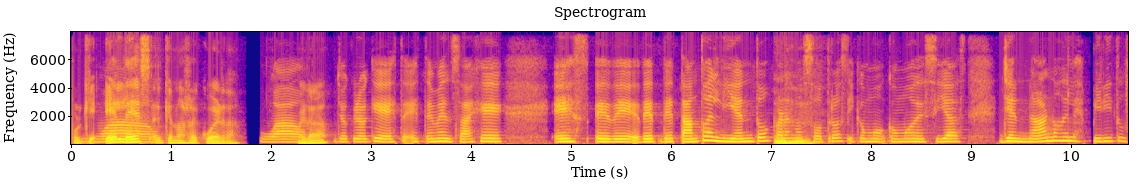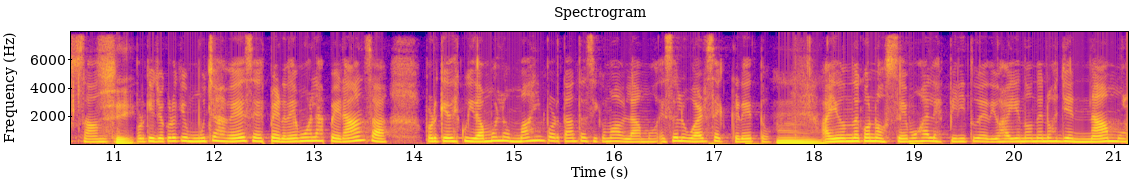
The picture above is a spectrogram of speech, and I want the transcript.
Porque Él es Wow. el que nos recuerda. Wow. ¿Verdad? Yo creo que este, este mensaje es eh, de, de- de tanto aliento para Ujú. nosotros y como, como decías, llenarnos del Espíritu Santo. Sí. Porque yo creo que muchas veces perdemos la esperanza porque descuidamos lo más importante, así como hablamos, ese lugar secreto. Mm, Ahí es donde conocemos al Espíritu de Dios, ahí es donde nos llenamos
